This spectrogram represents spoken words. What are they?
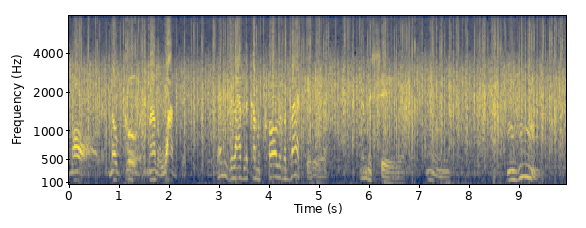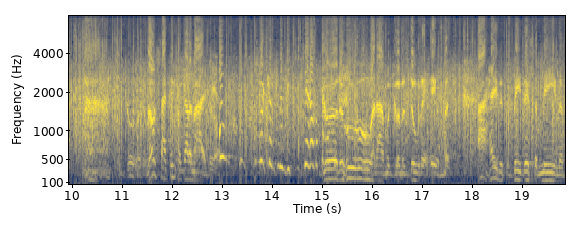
small, and no good, and unwanted. Then he's liable to come crawling back here. Let me see. Hmm. Mm-hmm. Ah, that's good. Rose, I think I got an idea. Comes Luigi now. Good. Ooh, what am I gonna do to him? I hate it to be this mean, but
